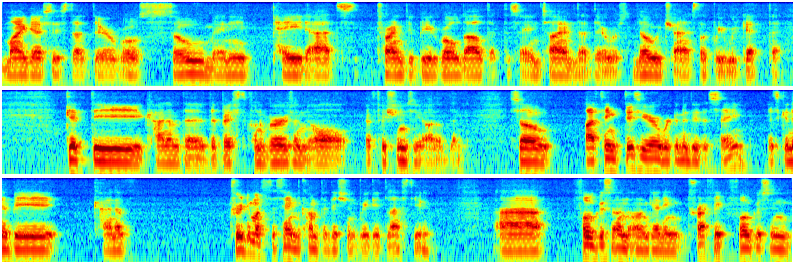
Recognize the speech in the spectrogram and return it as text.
my guess is that there was so many paid ads trying to be rolled out at the same time that there was no chance that we would get the get the kind of the, the best conversion or efficiency out of them. So I think this year we're going to do the same. It's going to be kind of pretty much the same competition we did last year. Uh, focus on, on getting traffic, focusing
